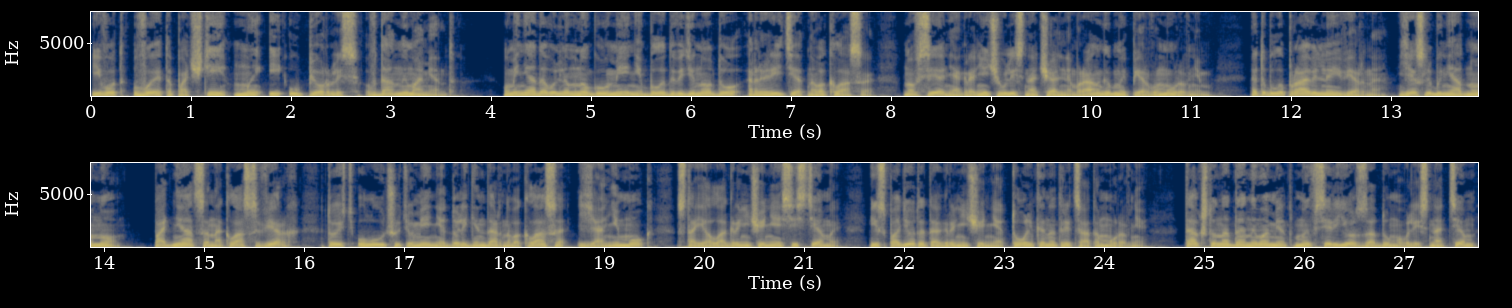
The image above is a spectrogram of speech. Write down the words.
И вот в это почти мы и уперлись в данный момент. У меня довольно много умений было доведено до раритетного класса, но все они ограничивались начальным рангом и первым уровнем. Это было правильно и верно, если бы не одно «но». Подняться на класс вверх, то есть улучшить умение до легендарного класса, я не мог, стояло ограничение системы, и спадет это ограничение только на 30 уровне. Так что на данный момент мы всерьез задумывались над тем,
